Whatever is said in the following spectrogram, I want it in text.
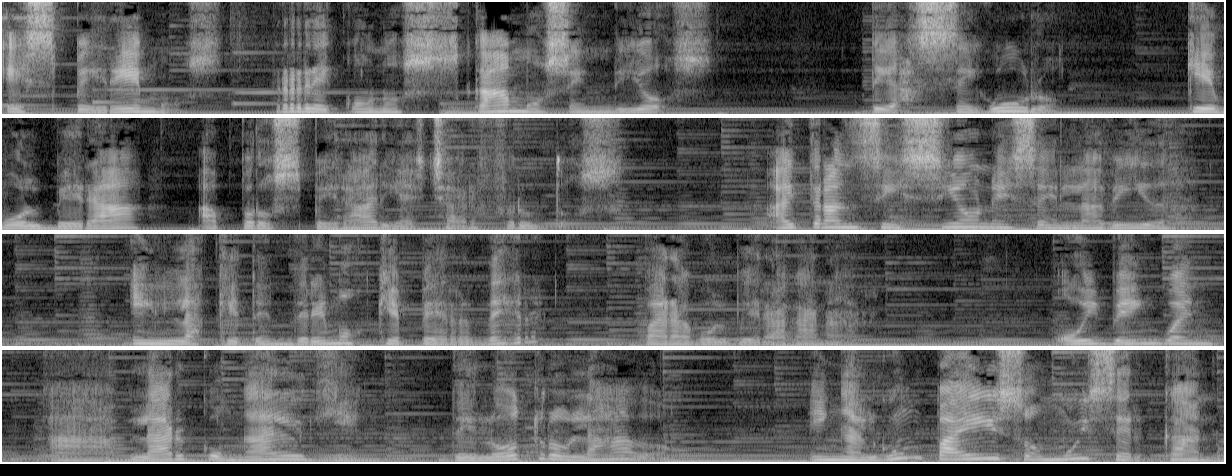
esperemos, reconozcamos en Dios, te aseguro que volverá a prosperar y a echar frutos. Hay transiciones en la vida en las que tendremos que perder para volver a ganar. Hoy vengo a, hablar con alguien del otro lado, en algún país o muy cercano,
